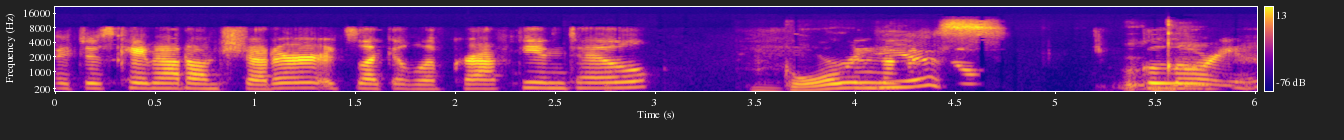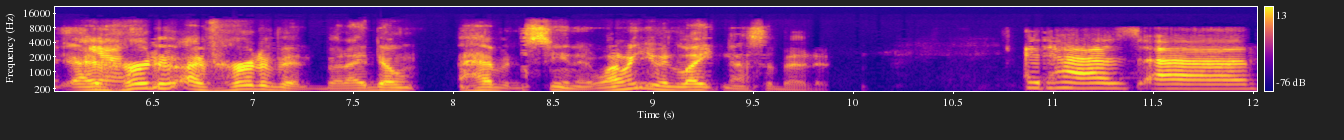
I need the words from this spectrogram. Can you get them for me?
It just came out on Shudder. It's like a Lovecraftian tale. Gorgeous? Glorious, I've yes. heard of, I've heard of it, but I don't I haven't seen it. Why don't you enlighten us about it? It has uh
